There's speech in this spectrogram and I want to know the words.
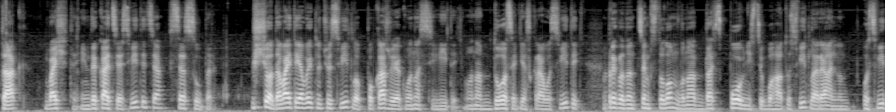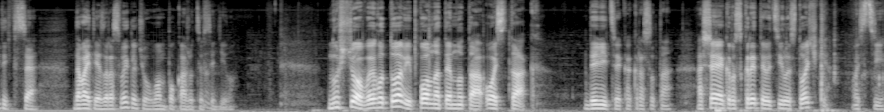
Так, бачите, індикація світиться, все супер. Що, давайте я виключу світло, покажу, як вона світить. Вона досить яскраво світить. Наприклад, над цим столом вона дасть повністю багато світла, реально освітить все. Давайте я зараз виключу, вам покажу це все діло. Ну що, ви готові? Повна темнота. Ось так. Дивіться, яка красота. А ще як розкрити оці листочки, ось ці,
